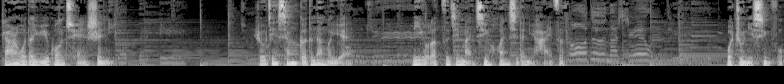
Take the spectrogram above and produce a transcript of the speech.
然而我的余光全是你。如今相隔的那么远，你有了自己满心欢喜的女孩子。”我祝你幸福，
